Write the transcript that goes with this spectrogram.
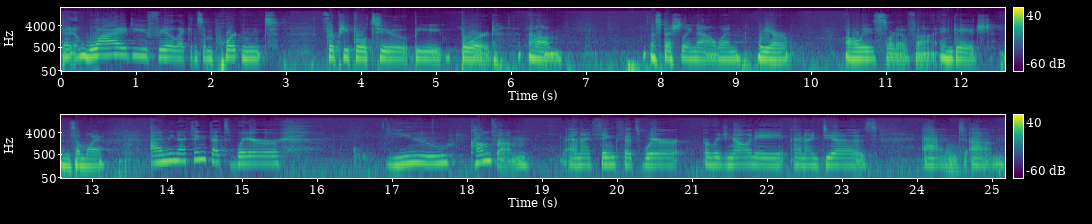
Uh, Why do you feel like it's important for people to be bored, um, especially now when we are always sort of uh, engaged in some way. I mean, I think that's where you come from, and I think that's where originality and ideas and um,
